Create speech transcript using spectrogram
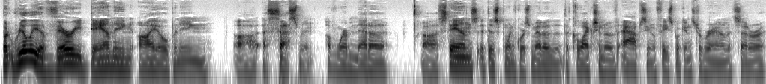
But really, a very damning, eye opening uh, assessment of where Meta uh, stands at this point. Of course, Meta, the, the, collection of apps, you know, Facebook, Instagram, etc.,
